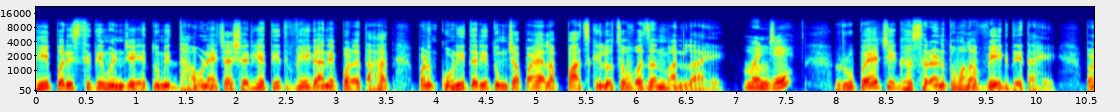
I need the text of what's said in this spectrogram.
ही परिस्थिती म्हणजे तुम्ही धावण्याच्या शर्यतीत वेगाने पळत आहात पण कोणीतरी तुमच्या पायाला पाच किलोचं वजन बांधलं आहे. म्हणजे? रुपयाची घसरण तुम्हाला वेग देत आहे पण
